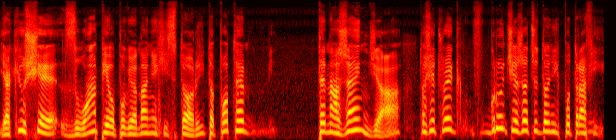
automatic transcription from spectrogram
Jak już się złapie opowiadanie historii, to potem te narzędzia, to się człowiek w gruncie rzeczy do nich potrafi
